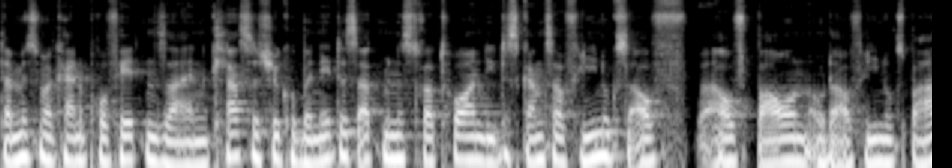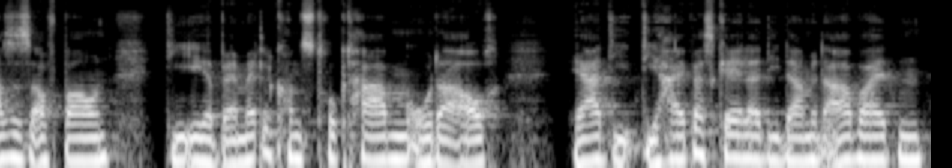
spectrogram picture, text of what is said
da müssen wir keine Propheten sein. Klassische Kubernetes-Administratoren, die das Ganze auf Linux auf, aufbauen oder auf Linux-Basis aufbauen, die ihr Bare Metal-Konstrukt haben oder auch ja, die, die Hyperscaler, die damit arbeiten,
